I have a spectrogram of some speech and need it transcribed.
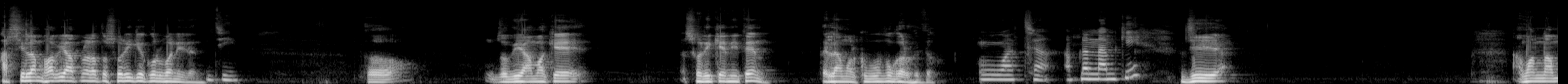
আসছিলাম ভাবি আপনারা তো শরীকে কোরবানি দেন। জি। তো যদি আমাকে শরীকে নিতেন তাহলে আমার খুব উপকার হতো ও আচ্ছা। আপনার নাম কি? যে আমার নাম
